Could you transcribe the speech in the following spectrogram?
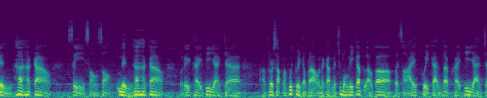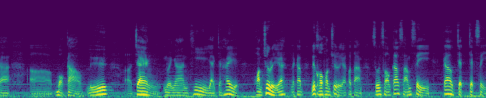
422 1559 422 1559 หรือใครที่อยากจะโทรศัพท์มาพูดคุยกับเรานะครับในชั่วโมงนี้ครับเราก็เปิดสายคุยกันสำหรับใครที่อยากจะอ่าบอกกล่าว หรือแจ้งหน่วยงานที่อยากจะให้ ความช่วยเหลือนะครับหรือขอความช่วยเหลือก็ตาม 02934 9774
